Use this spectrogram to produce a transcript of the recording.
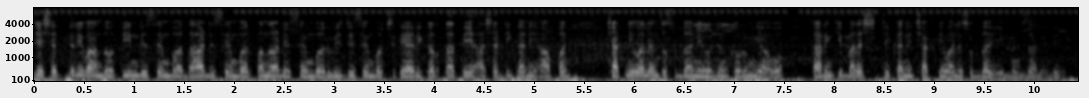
जे शेतकरी बांधव तीन डिसेंबर दहा डिसेंबर पंधरा डिसेंबर वीस डिसेंबरची तयारी करतात ते अशा ठिकाणी आपण छाटणीवाल्यांचं सुद्धा नियोजन करून घ्यावं. कारण की बऱ्याच ठिकाणी छाटणीवालेसुद्धा हे बुक झालेले आहे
